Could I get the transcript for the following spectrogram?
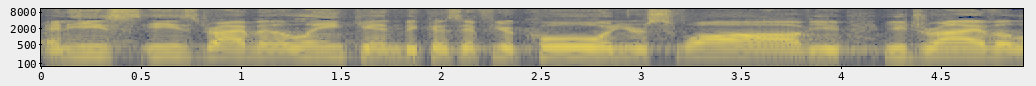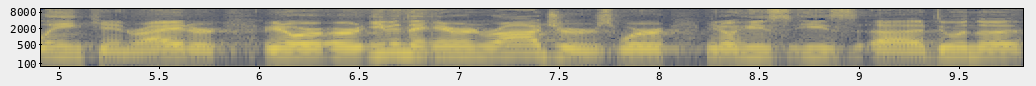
And he's he's driving a Lincoln because if you're cool and you're suave, you, you drive a Lincoln, right? Or you know, or, or even the Aaron Rodgers, where you know he's he's uh, doing the,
